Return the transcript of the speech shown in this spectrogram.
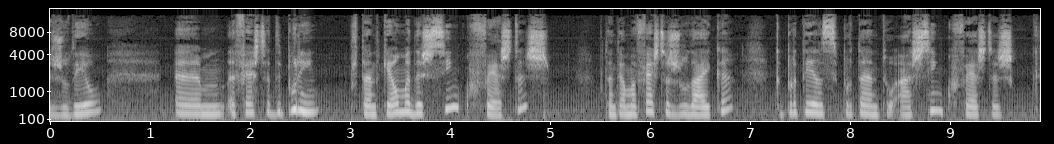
judeu um, a festa de Purim, portanto, que é uma das cinco festas Portanto, é uma festa judaica que pertence, portanto, às cinco festas que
